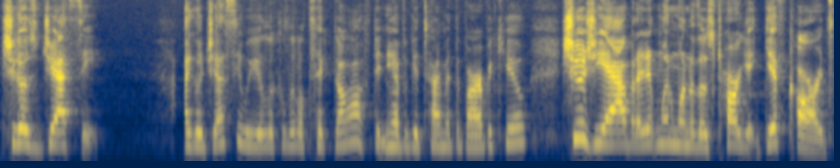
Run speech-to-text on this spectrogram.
She goes, Jesse. I go, Jesse, well, you look a little ticked off. Didn't you have a good time at the barbecue? She goes, Yeah, but I didn't win one of those Target gift cards.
